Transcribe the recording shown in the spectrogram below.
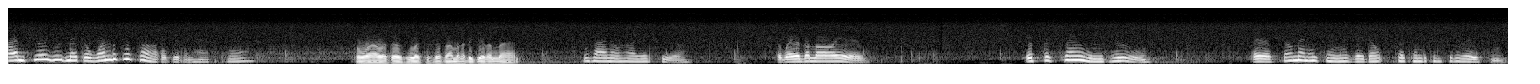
I'm sure you'd make a wonderful father given half a chance. Well, it doesn't look as if I'm going to be given that. Yes, I know how you feel. The way the law is. It's a shame, too. There are so many things they don't take into consideration.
